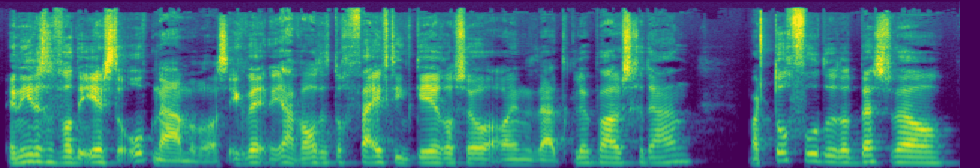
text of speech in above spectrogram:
in ieder geval de eerste opname was. Ik weet, ja, we hadden toch 15 keer of zo al inderdaad Clubhouse gedaan. Maar toch voelde dat best wel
